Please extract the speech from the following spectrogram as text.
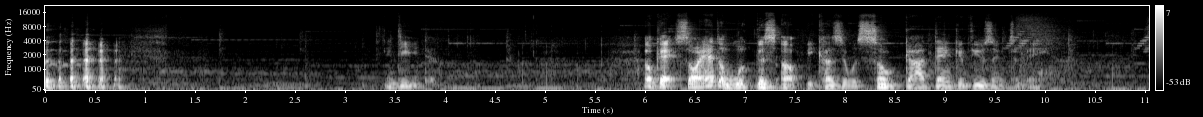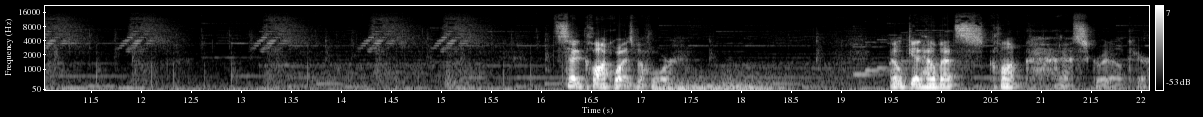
Indeed. Okay, so I had to look this up because it was so goddamn confusing to me. Said clockwise before. I don't get how that's clock. Ah, screw it, I don't care.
